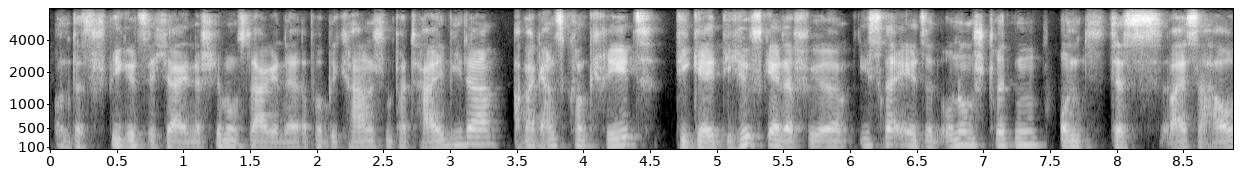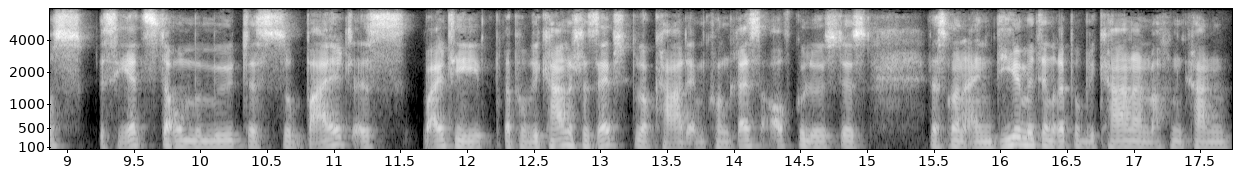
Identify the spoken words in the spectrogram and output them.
Und das spiegelt sich ja in der Stimmungslage in der Republikanischen Partei wieder. Aber ganz konkret, die, Geld, die Hilfsgelder für Israel sind unumstritten. Und das Weiße Haus ist jetzt darum bemüht, dass sobald es, bald die republikanische Selbstblockade im Kongress aufgelöst ist, dass man einen Deal mit den Republikanern machen kann,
